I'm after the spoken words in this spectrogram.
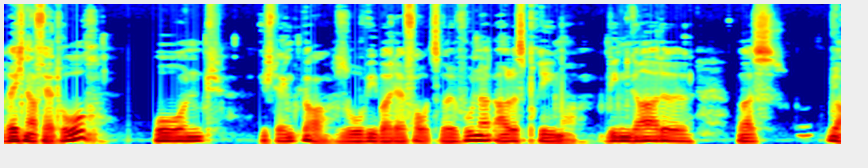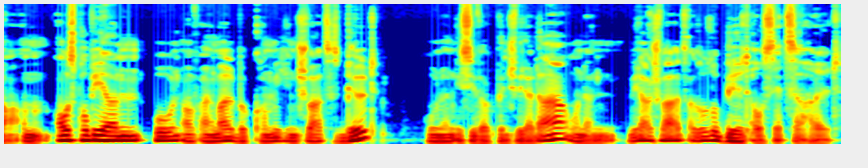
Rechner fährt hoch und ich denke, ja, so wie bei der V1200, alles prima. Bin gerade was ja, am Ausprobieren und auf einmal bekomme ich ein schwarzes Bild und dann ist die Workbench wieder da und dann wieder schwarz, also so Bildaussetzer halt.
